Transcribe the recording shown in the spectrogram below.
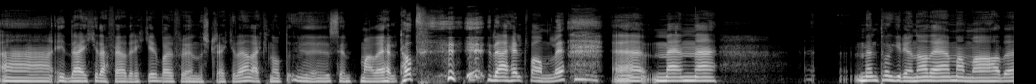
Uh, det er ikke derfor jeg drikker, bare for å understreke det. Det er ikke noe uh, synd på meg i det hele tatt. det er helt vanlig. Uh, men uh, men på grunn av det, mamma hadde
